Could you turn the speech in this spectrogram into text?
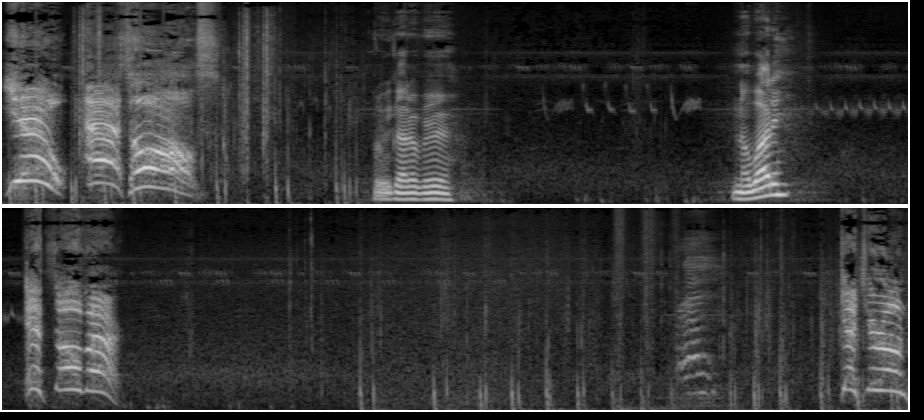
You assholes! What do we got over here? Nobody? It's over! Get your own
